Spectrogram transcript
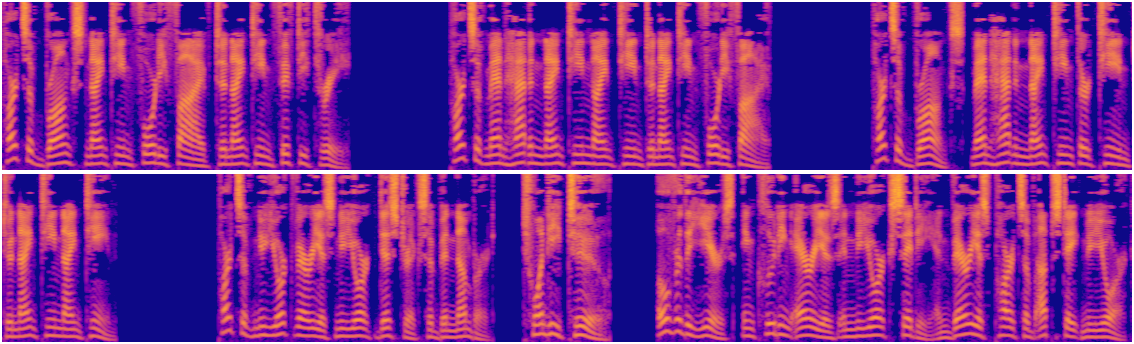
Parts of Bronx 1945–1953 Parts of Manhattan 1919–1945 Parts of Bronx, Manhattan 1913–1919 Parts of New York Various New York districts have been numbered 22 over the years, including areas in New York City and various parts of upstate New York.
